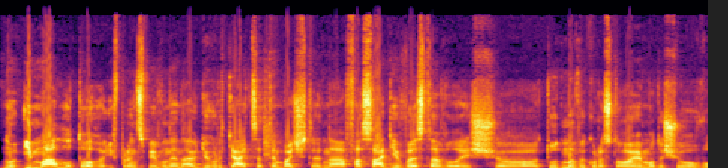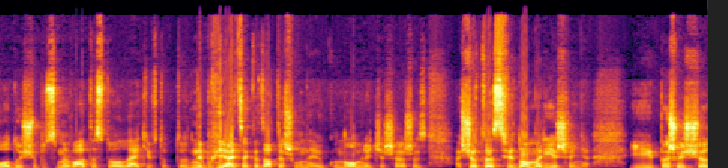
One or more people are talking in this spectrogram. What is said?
Ну і мало того, і в принципі вони навіть гуртяться. Тим бачите, на фасаді виставили, що тут ми використовуємо дощову воду, щоб змивати з туалетів. Тобто не бояться казати, що вони економлять чи ще щось, а що це свідоме рішення. І пишуть, що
